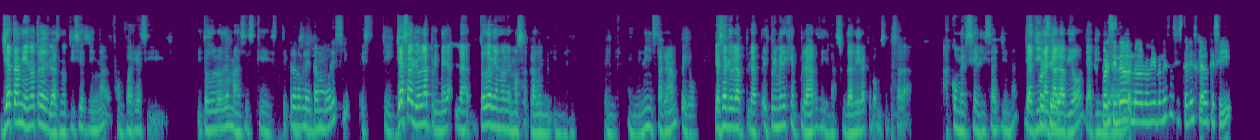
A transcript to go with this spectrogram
ya también otra de las noticias, Gina, fanfarrias y, y todo lo demás es que este, ¿cómo se Redoble de tambores, sí. Este, ya salió la primera, la, todavía no la hemos sacado en, en, en- en el Instagram, pero ya salió la- la- el primer ejemplar de la sudadera que vamos a empezar a, a comercializar, Gina. Ya Gina si ya la vio, ya Gina Por ya si no, no, no vieron esas historias, claro que sí.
